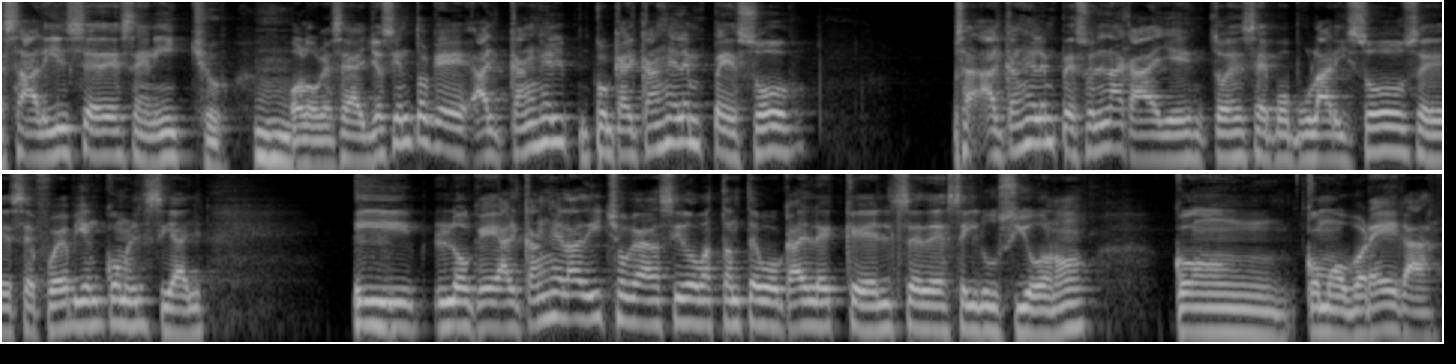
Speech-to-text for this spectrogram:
salirse de ese nicho o lo que sea. Yo siento que Arcángel, porque Arcángel empezó, o sea, Arcángel empezó en la calle, entonces se popularizó, se, se fue bien comercial. Y lo que Arcángel ha dicho que ha sido bastante vocal es que él se desilusionó con como brega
